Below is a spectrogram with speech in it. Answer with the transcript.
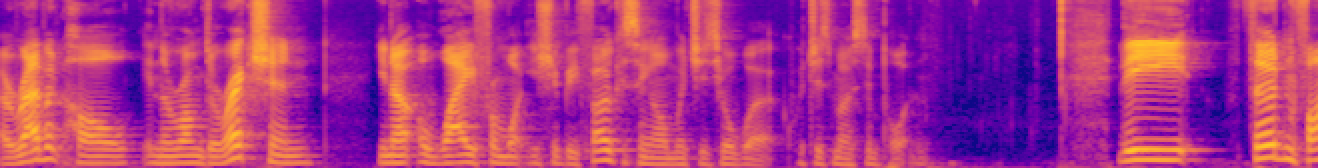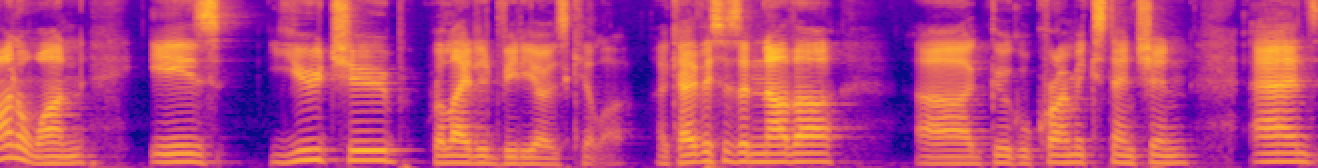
a rabbit hole in the wrong direction, you know, away from what you should be focusing on, which is your work, which is most important. The third and final one is YouTube related videos killer. Okay, this is another uh, Google Chrome extension, and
